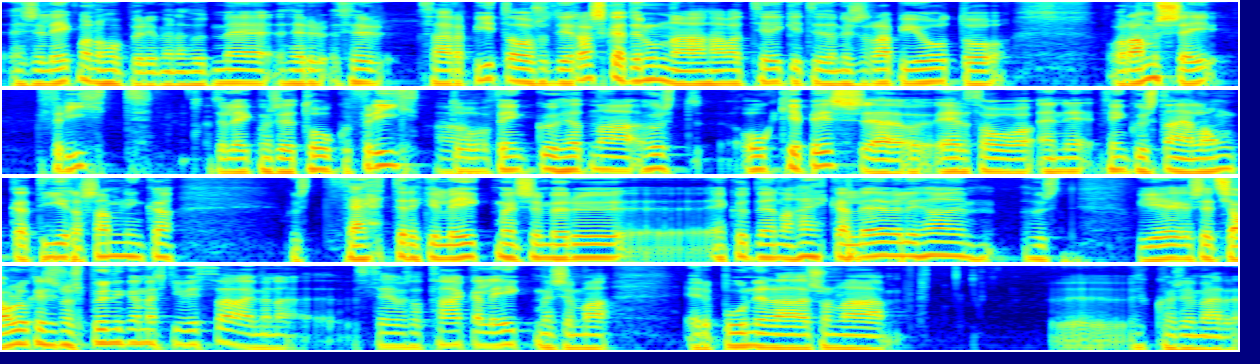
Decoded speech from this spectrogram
þessi leikmannahópur ég meina þú ert með, þeir, þeir, það er að býta þá svolítið raskati núna að hafa tekið til dæmis Rabiot og, og Ramsey frítt. Þetta er leikmenn sem tóku frítt Já. og fengu hérna, veist, ókipis þó, en fengu í staðin langa dýra samninga. Veist, þetta er ekki leikmenn sem eru einhvern veginn að hækka level í veist, og ég set sjálfur kannski svona spurningamerki við það, ég meina, þegar þú ert að taka leikmenn sem eru búinir að svona uh, sem er,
